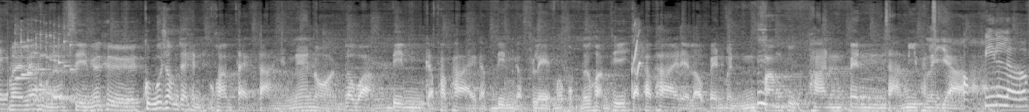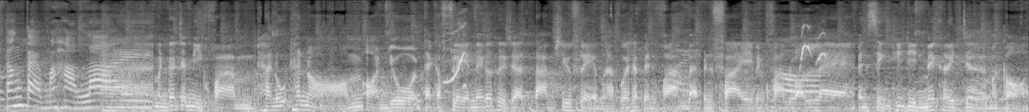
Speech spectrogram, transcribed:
ย ในเรื่องของ love scene ก็คือ คุณผู้ชมจะเห็นถึงความแตกต่างอย่างแน่นอน ระหว่างดินกับพระพายกับดินกับเฟรมเพราะผมด้วยความที่กับพระพายเนี่ยเราเป็นเหมือนความผูกพันเป็นสามีภรรยา ป๊อปปี้เลิฟตั้งแต่มหาลัอ่ายมันก็จะมีความทนุถนอมอ่อนโยน แต่กับเฟรมเนี่ยก็คือจะตามชื่อเฟรมครับก็จะเป็นความแบบเป็นไฟเป็นความร้อนแรง เป็นสิ่งที่ดินไม่เคยเจอมาก่อน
